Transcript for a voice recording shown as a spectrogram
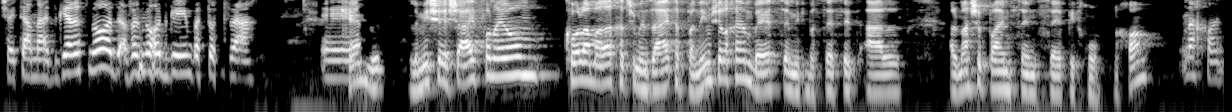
שהייתה מאתגרת מאוד אבל מאוד גאים בתוצאה. אה, כן, למי שיש אייפון היום כל המערכת שמזהה את הפנים שלכם בעצם מתבססת על, על מה ש PrimeSense פיתחו, נכון? נכון,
